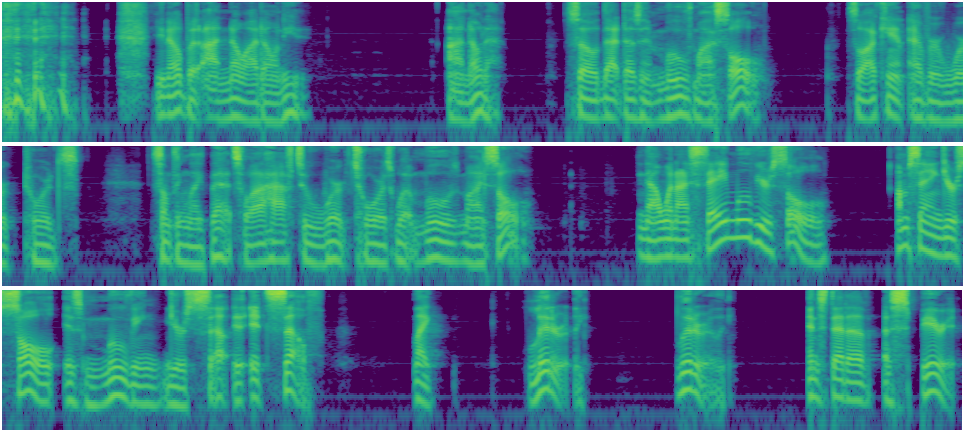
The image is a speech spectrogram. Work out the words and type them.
you know, but I know I don't need it. I know that. So that doesn't move my soul. So I can't ever work towards something like that. So I have to work towards what moves my soul. Now, when I say move your soul, I'm saying your soul is moving yourself itself. Like literally. Literally. Instead of a spirit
